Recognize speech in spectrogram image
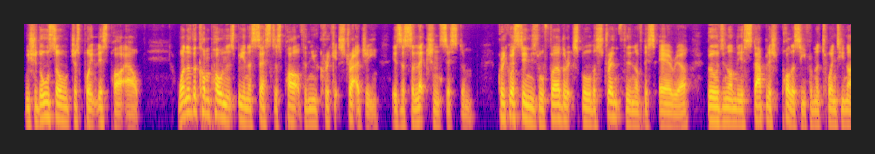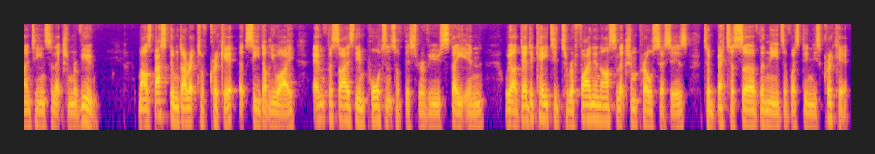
we should also just point this part out. One of the components being assessed as part of the new cricket strategy is a selection system. Cricket West Indies will further explore the strengthening of this area, building on the established policy from the 2019 selection review. Miles Bascombe, Director of Cricket at CWI, emphasised the importance of this review, stating, We are dedicated to refining our selection processes to better serve the needs of West Indies cricket.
